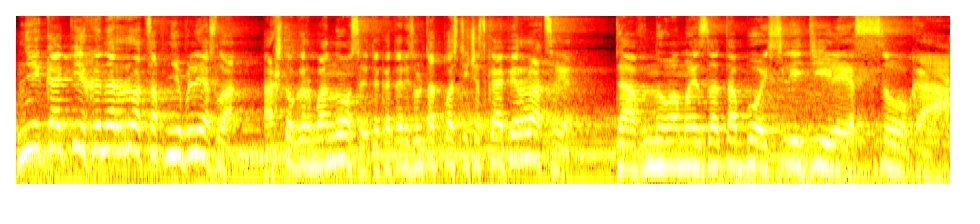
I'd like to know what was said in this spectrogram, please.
Никаких инородцев не влезло. А что горбоносый, так это результат пластической операции. Давно мы за тобой следили, сука.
